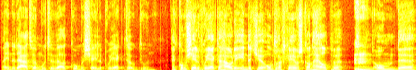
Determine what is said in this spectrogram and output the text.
Maar inderdaad, we moeten wel commerciële projecten ook doen. En commerciële projecten houden in dat je opdrachtgevers kan helpen om de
